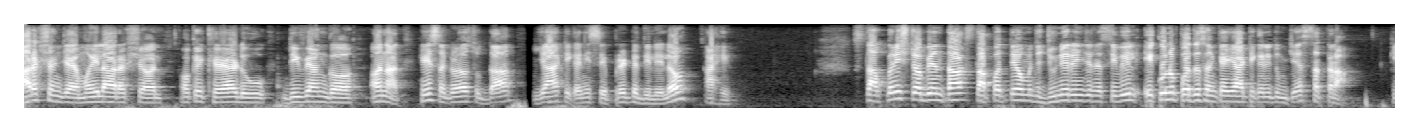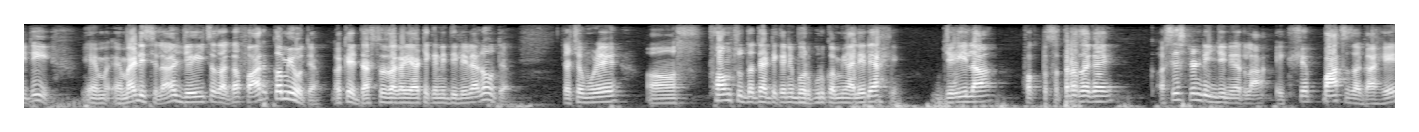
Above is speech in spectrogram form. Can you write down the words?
आरक्षण जे आहे महिला आरक्षण ओके खेळाडू दिव्यांग अनाथ हे सगळं सुद्धा या ठिकाणी सेपरेट दिलेलं आहे. स्थापनिष्ठ अभियंता स्थापत्य म्हणजे ज्युनियर इंजिनियर सिव्हिल एकूण पदसंख्या या ठिकाणी तुमची आहे सतरा. किती? एम एम आय डी सीला जेईच्या जागा फार कमी होत्या. ओके जास्त जागा या ठिकाणी दिलेल्या नव्हत्या. त्याच्यामुळे फॉर्म सुद्धा त्या ठिकाणी भरपूर कमी आलेले आहे. जेईला फक्त सतरा जागा आहे. असिस्टंट इंजिनियरला एकशे पाच जागा आहे.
